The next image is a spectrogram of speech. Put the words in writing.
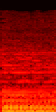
Bye.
